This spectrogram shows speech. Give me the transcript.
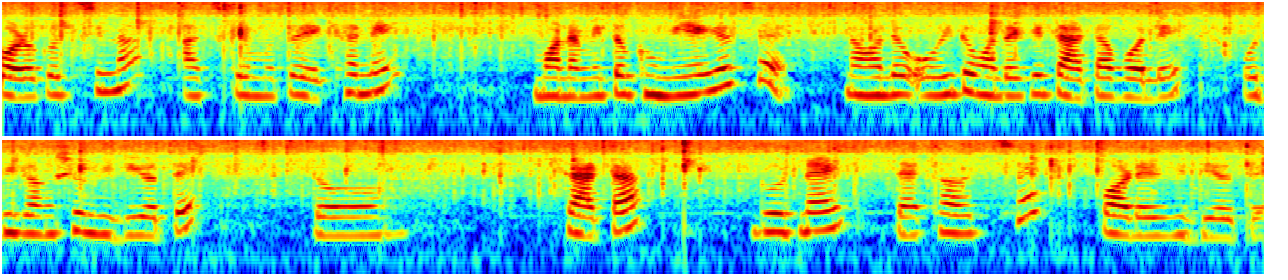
বড় করছি না। আজকের মতো এখানেই। মনামি তো ঘুমিয়ে গেছে, নাহলে ওই তোমাদেরকে টাটা বলে অধিকাংশ ভিডিওতে। তো টাটা, গুড নাইট, দেখা হচ্ছে পরের ভিডিওতে।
